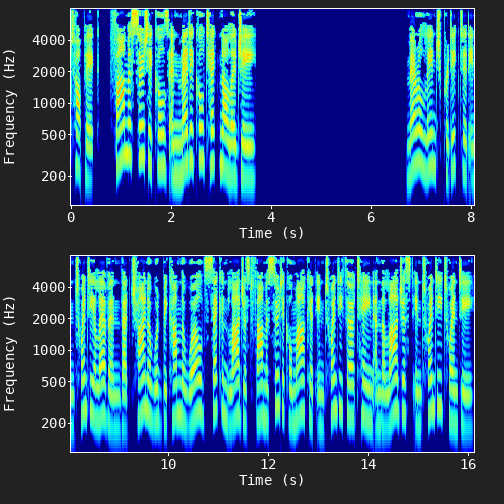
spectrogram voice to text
Pharmaceuticals and medical technology Merrill Lynch predicted in 2011 that China would become the world's second largest pharmaceutical market in 2013 and the largest in 2020.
